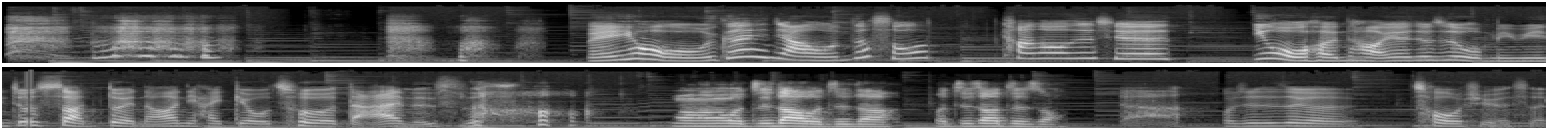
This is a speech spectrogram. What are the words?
没有，我跟你讲，我那时候看到那些，因为我很讨厌，就是我明明就算对，然后你还给我错的答案的时候。哦，我知道，我知道，我知道这种。啊，我就是这个臭学生。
